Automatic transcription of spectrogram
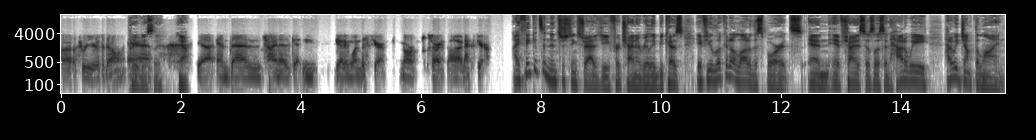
uh, three years ago. Previously, and, yeah, yeah, and then China is getting getting one this year, or sorry, uh, next year. I think it's an interesting strategy for China, really, because if you look at a lot of the sports, and if China says, "Listen, how do we how do we jump the line?"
